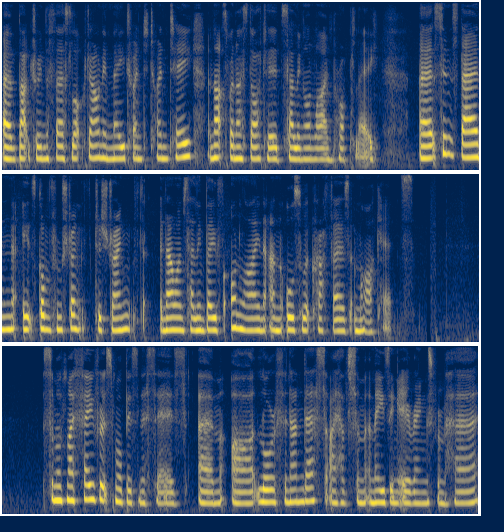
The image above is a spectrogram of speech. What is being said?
um, back during the first lockdown in May 2020, and that's when I started selling online properly. Uh, since then, it's gone from strength to strength, and now I'm selling both online and also at craft fairs and markets. Some of my favourite small businesses um, are Laura Fernandez. I have some amazing earrings from her.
